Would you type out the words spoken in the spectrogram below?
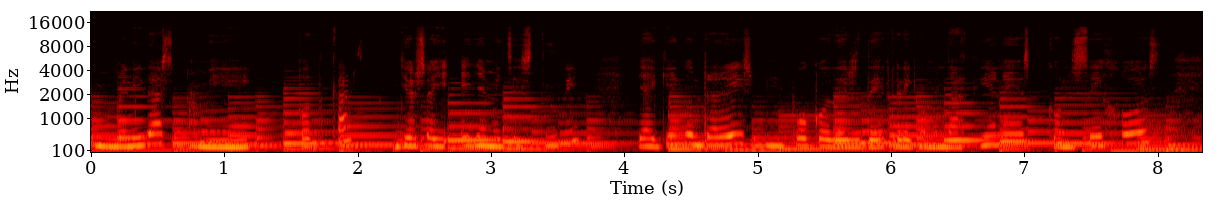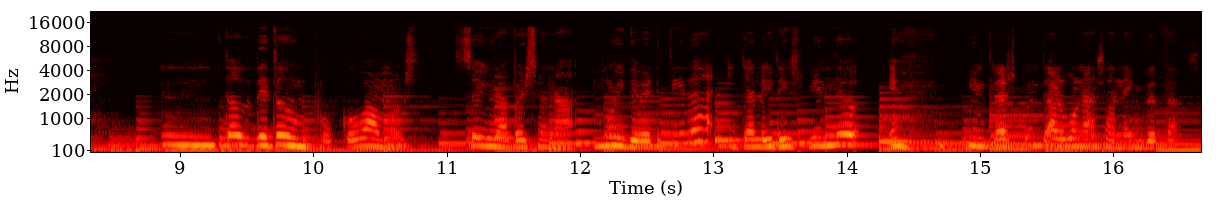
y bienvenidas a mi podcast. Yo soy Ella Mich Studi y aquí encontraréis un poco desde recomendaciones, consejos, mm, de todo un poco. Vamos, soy una persona muy divertida y ya lo iréis viendo mientras cuento algunas anécdotas.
